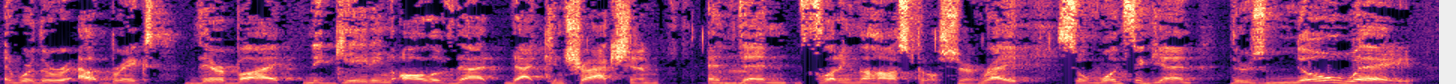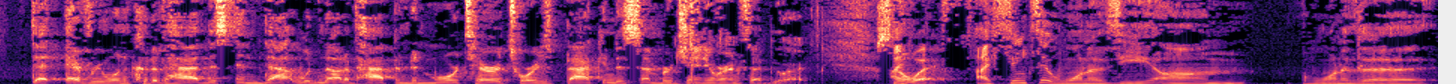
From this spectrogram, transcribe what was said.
and where there were outbreaks, thereby negating all of that that contraction and then flooding the hospital. Sure. Right. So once again, there's no way that everyone could have had this, and that would not have happened in more territories back in December, January, and February. There's no way. I think that one of the um, one of the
